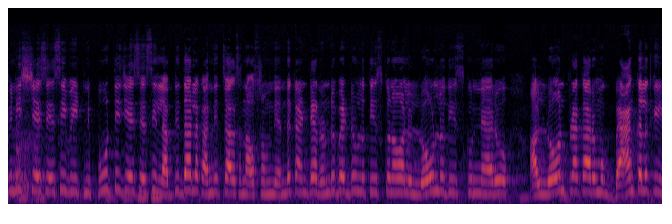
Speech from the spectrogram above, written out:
ఫినిష్ చేసేసి వీటిని పూర్తి చేసేసి లబ్ధిదారులకు అందించాల్సిన అవసరం ఉంది. ఎందుకంటే రెండు బెడ్రూమ్లు తీసుకున్న వాళ్ళు లోన్లు తీసుకున్నారు. ఆ లోన్ ప్రకారం బ్యాంకులకి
